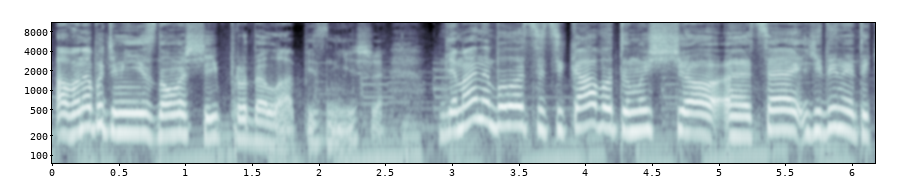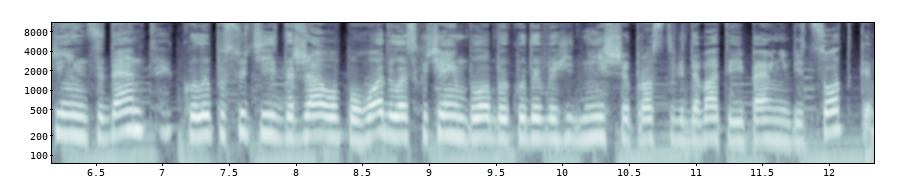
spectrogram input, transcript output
А вона потім її знову ще й продала пізніше. Для мене було це цікаво, тому що е, це єдиний такий інцидент, коли по суті держава погодилась, хоча їм було би куди вигідніше просто віддавати їй певні відсотки.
